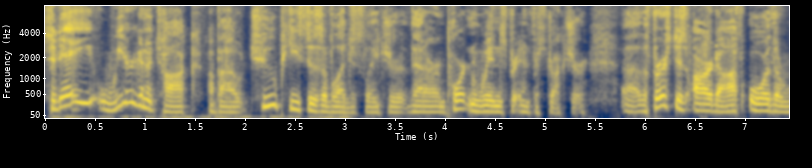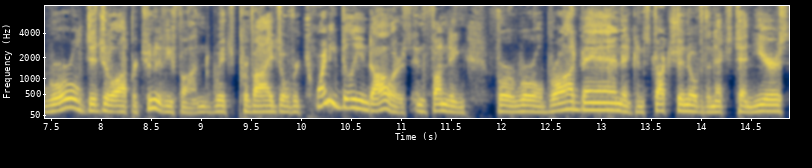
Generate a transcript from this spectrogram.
Today, we are going to talk about two pieces of legislature that are important wins for infrastructure. Uh, the first is RDOF, or the Rural Digital Opportunity Fund, which provides over $20 billion in funding for rural broadband and construction over the next 10 years.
